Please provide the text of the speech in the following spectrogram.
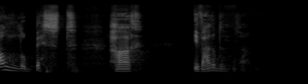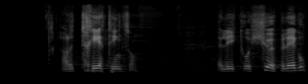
aller best her i verden. Jeg hadde tre ting sånn. Jeg liker å kjøpe Lego,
